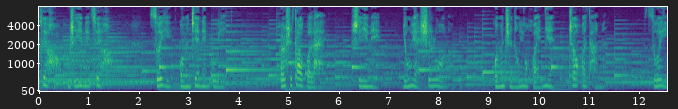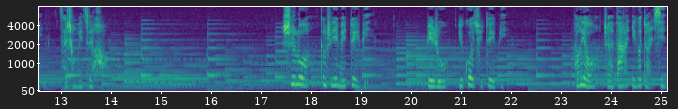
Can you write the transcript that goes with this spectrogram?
最好不是因为最好，所以我们眷恋不已，而是倒过来，是因为永远失落了，我们只能用怀念召唤他们。”所以才成为最好。失落更是因为对比，比如与过去对比。朋友转发一个短信，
